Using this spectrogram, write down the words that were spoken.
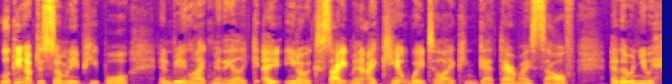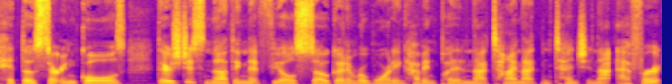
looking up to so many people and being like, man, I like, I, you know, excitement. I can't wait till I can get there myself. And then when you hit those certain goals, there's just nothing that feels so good and rewarding having put in that time, that intention, that effort.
